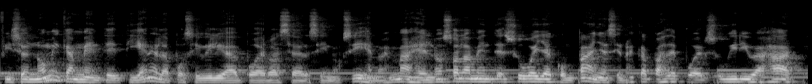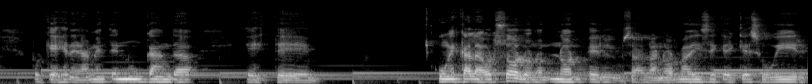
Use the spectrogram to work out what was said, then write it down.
fisionómicamente tiene la posibilidad de poderlo hacer sin oxígeno. Es más, él no solamente sube y acompaña, sino es capaz de poder subir y bajar, porque generalmente nunca anda este, un escalador solo. No, la norma dice que hay que subir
